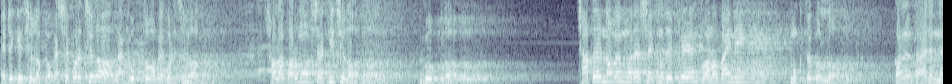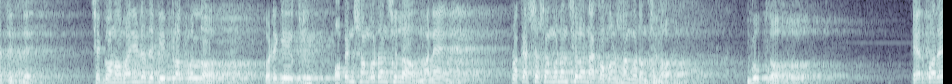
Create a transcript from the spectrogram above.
এটা কি ছিল? প্রকাশ্যে করেছিল না গুপ্তভাবে করেছিল? সলা পরামর্শ কি ছিল? গুপ্ত। সাতই নভেম্বরে শেখ মুজিবকে গণবাহিনী মুক্ত করল কর্নেল তাহেরের নেতৃত্বে। সে গণবাহিনীটা যে বিপ্লব করল, ওটা কি ওপেন সংগঠন ছিল? মানে প্রকাশ্য সংগঠন ছিল না গোপন সংগঠন ছিল? গুপ্ত। এরপরে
